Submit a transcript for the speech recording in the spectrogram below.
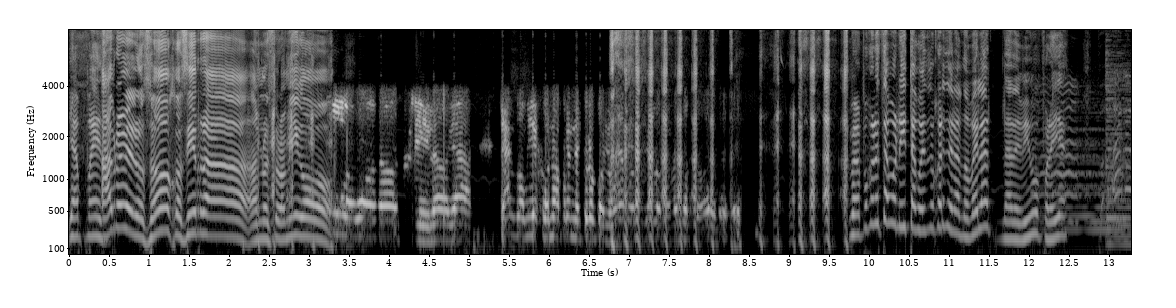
Ya pues. Ábrele los ojos, Irra, a nuestro amigo. No, no, no, sí, no, ya. Tango viejo no aprende truco, no ya lo sabemos todos. Pero ¿a poco no está bonita, güey? ¿No acuerdas de la novela? La de Vivo por ella. No, no,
